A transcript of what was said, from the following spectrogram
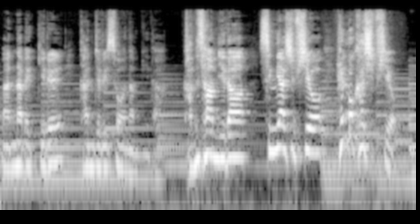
만나 뵙기를 간절히 소원합니다. 감사합니다. 승리하십시오. 행복하십시오.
